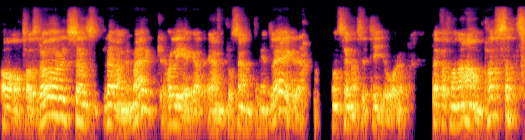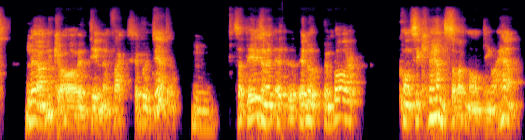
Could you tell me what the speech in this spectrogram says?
avtalsrörelsens lönemärke har legat en procentenhet lägre de senaste tio åren. Därför att man har anpassat lönekraven till den faktiska produktiviteten. Mm. Så det är liksom en, en, uppenbar konsekvens av att någonting har hänt.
